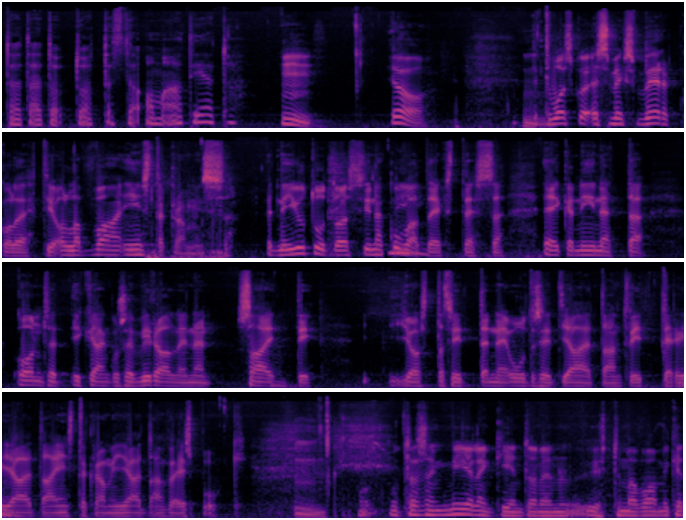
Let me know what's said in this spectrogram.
tota, tu- tuottaa sitä omaa tietoa. Hmm. Joo. Hmm. Että voisiko esimerkiksi verkkolehti olla vain Instagramissa? Että ne jutut olisi siinä niin. kuvateksteissä, niin. eikä niin, että on se ikään kuin se virallinen saitti, hmm josta sitten ne uutiset jaetaan Twitteriin, mm. jaetaan Instagramiin, jaetaan Facebookiin. Mm. Mutta tässä on mielenkiintoinen yhtymä, vaan mikä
